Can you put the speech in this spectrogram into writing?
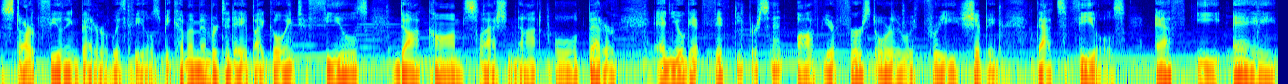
Start feeling better with Feals. Become a member today by going to feals.com slash not old better, and you'll get 50% off your first order with free shipping. That's Feals, F E A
